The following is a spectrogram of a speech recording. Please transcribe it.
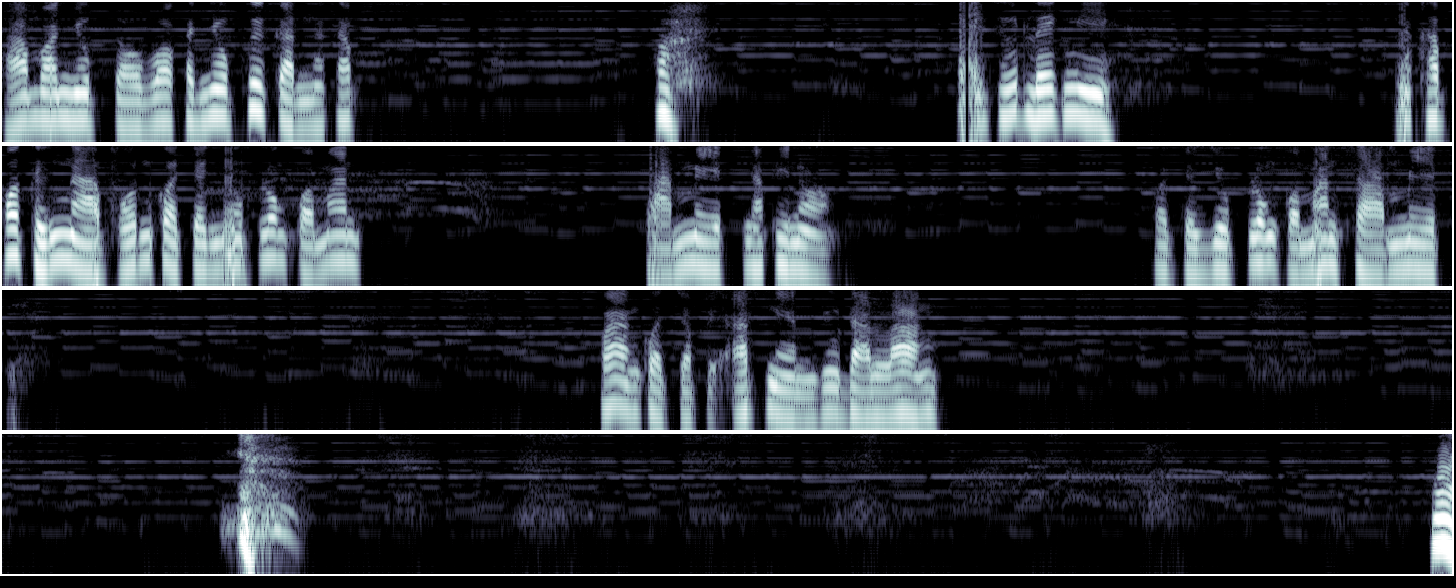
ถามว่ายุบโตบ่กันยุบเพื่อกันนะครับใส่สุดเล็กนี่ นะครับพอถึงหนาฝนก็จะยุบลงประมาณสามเมตรนะพี่น้องก็จะยุบลงประมาณสามเมตรฟางก็จะไปอัดแน่นอยู่ด้านล่าง ไม่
